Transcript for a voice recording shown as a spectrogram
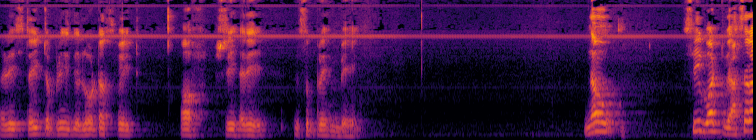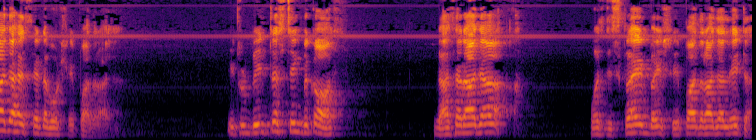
That is, tried to please the lotus feet of Sri Hari, the Supreme Being. Now, see what Vyasaraja has said about Sripad Raja. It would be interesting because Vyasaraja was described by Sripad Raja later.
